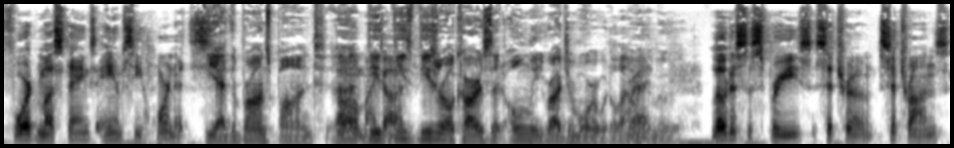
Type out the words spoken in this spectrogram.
Ford Mustangs, AMC Hornets, Yeah, the bronze Bond. Uh, Oh, my these, God. These these are all cars that only Roger Moore would allow in the movie. Lotus Esprits, Citroën, Citroëns,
